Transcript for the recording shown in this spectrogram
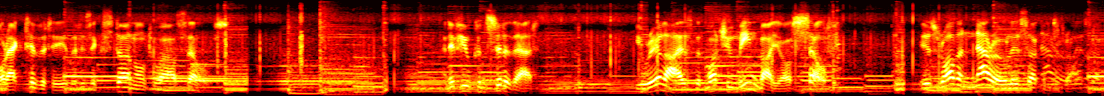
or activity that is external to ourselves. And if you consider that, you realize that what you mean by yourself is rather narrowly circumscribed.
